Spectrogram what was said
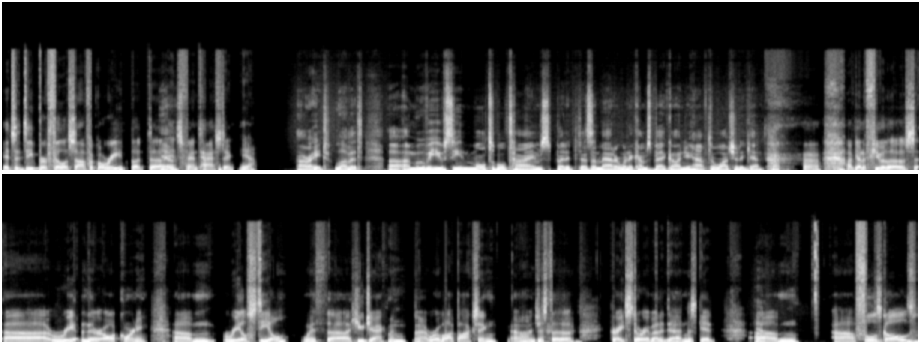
it's a deeper philosophical read, but uh, yeah. it's fantastic. Yeah. All right, love it. Uh, a movie you've seen multiple times, but it doesn't matter when it comes back on. You have to watch it again. I've got a few of those. Uh, real, they're all corny. Um, Real Steel with uh, Hugh Jackman, uh, robot boxing. Uh, just a great story about a dad and his kid. Yeah. Um, uh, Fool's Gold,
